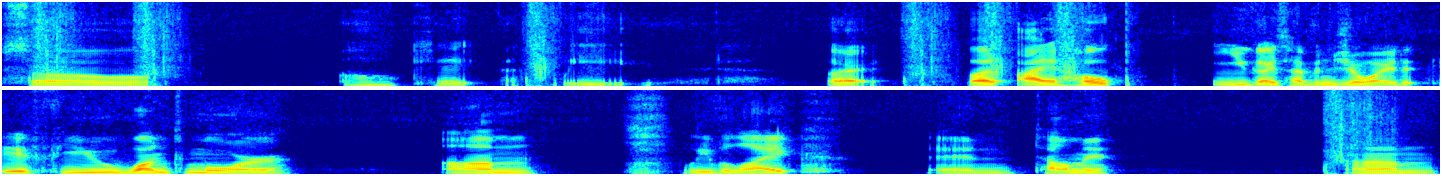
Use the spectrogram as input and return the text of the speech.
So Okay, that's weird. Alright, but I hope you guys have enjoyed. If you want more, um, leave a like and tell me. Um,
